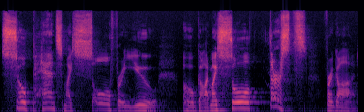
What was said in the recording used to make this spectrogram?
so pants my soul for you, O God. My soul thirsts for God,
